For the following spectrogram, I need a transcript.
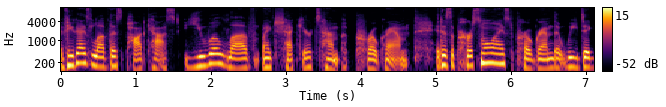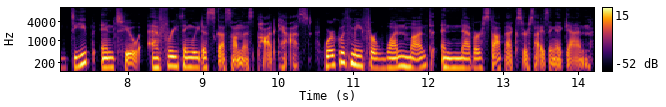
If you guys love this podcast, you will love my Check Your Temp program. It is a personalized program that we dig deep into everything we discuss on this podcast. Work with me for one month and never stop exercising again.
